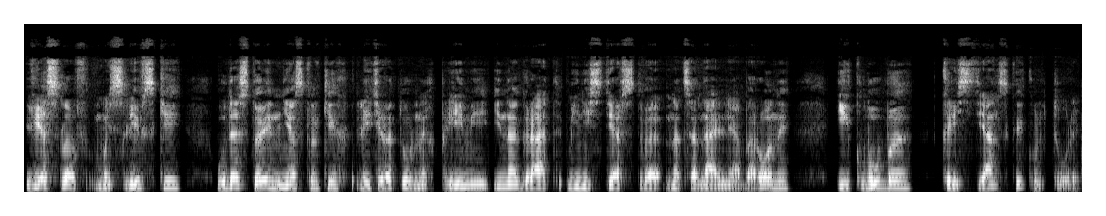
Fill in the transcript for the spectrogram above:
Веслов Мысливский удостоен нескольких литературных премий и наград Министерства национальной обороны и Клуба крестьянской культуры.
